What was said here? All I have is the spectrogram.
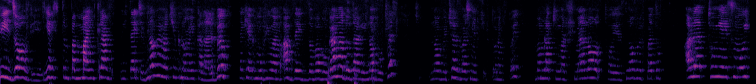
widzowie, ja jestem pan Minecraft. Witajcie w nowym odcinku na moim kanale. Był, tak jak mówiłem, update do Babogana, dodali nowy chest, nowy chest właśnie przy którym stoję. Mam Lucky Marshmallow, to jest nowych petów, ale to nie jest mój,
